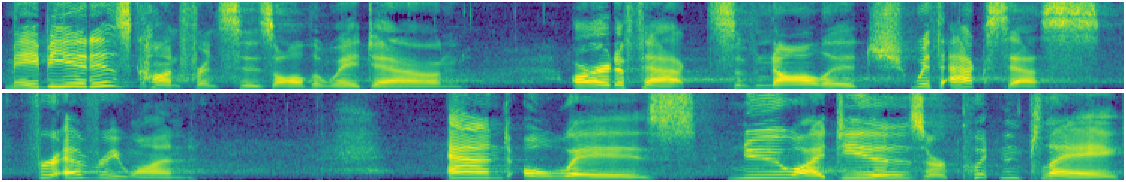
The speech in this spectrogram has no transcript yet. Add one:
Maybe it is conferences all the way down, artifacts of knowledge with access for everyone. And always, new ideas are put in play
